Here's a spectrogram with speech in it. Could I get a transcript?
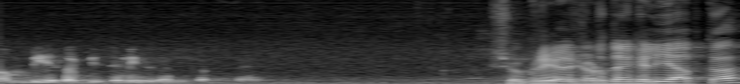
हम भी ये सभी से निवेदन करते हैं। शुक्रिया, जुड़ने के लिए आपका।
